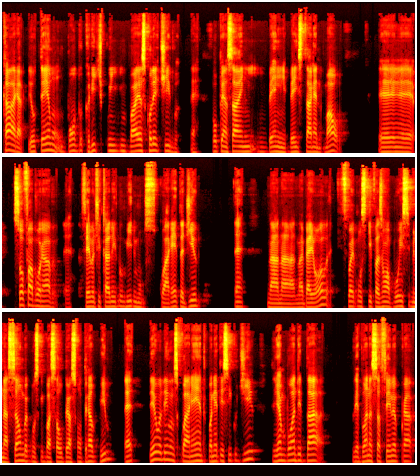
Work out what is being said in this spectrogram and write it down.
cara, eu tenho um ponto crítico em, em baias coletivas. Vou pensar em, em bem, bem-estar animal, é, sou favorável. Né? A fêmea ficar no mínimo uns 40 dias né? na, na, na gaiola, você vai conseguir fazer uma boa inseminação, vai conseguir passar o ultrassom tranquilo, né? Deu ali uns 40, 45 dias, já pode estar levando essa fêmea para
